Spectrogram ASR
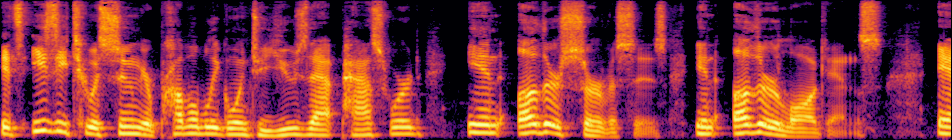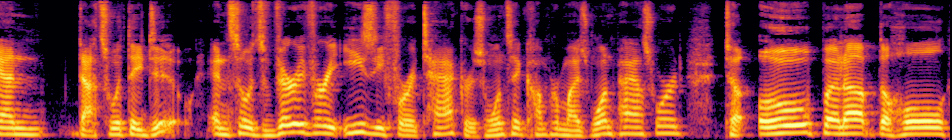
it's easy to assume you're probably going to use that password in other services, in other logins. And that's what they do. And so it's very, very easy for attackers, once they compromise one password, to open up the whole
